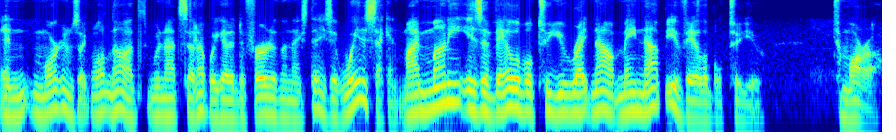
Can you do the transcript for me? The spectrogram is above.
And Morgan was like, well, no, we're not set up. We got to defer to the next day. He said, wait a second. My money is available to you right now. It may not be available to you tomorrow.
